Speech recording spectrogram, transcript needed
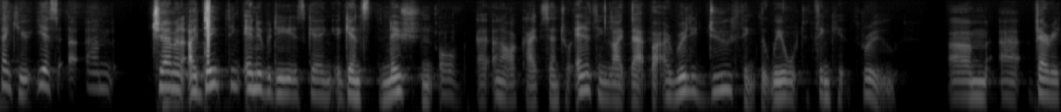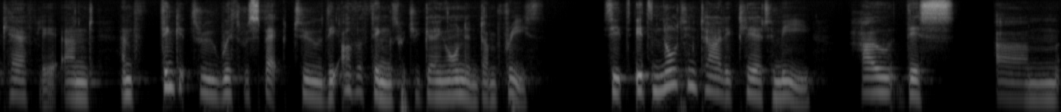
Thank you. Yes, uh, um, Chairman, I don't think anybody is going against the notion of uh, an archive centre or anything like that, but I really do think that we ought to think it through um, uh, very carefully and, and think it through with respect to the other things which are going on in Dumfries. See, it, it's not entirely clear to me how this um,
